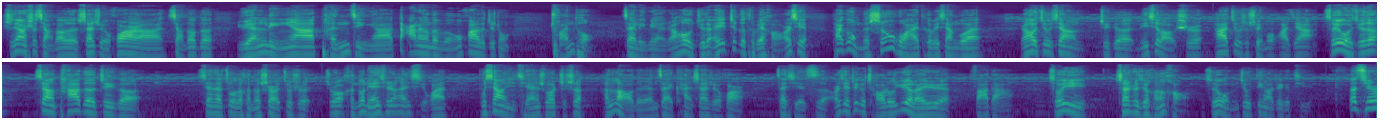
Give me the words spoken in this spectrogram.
实际上是讲到的山水画啊，讲到的园林呀、盆景啊，大量的文化的这种传统在里面。然后我觉得哎，这个特别好，而且它跟我们的生活还特别相关。然后就像这个林夕老师，他就是水墨画家，所以我觉得像他的这个现在做的很多事儿，就是就说很多年轻人很喜欢，不像以前说只是很老的人在看山水画，在写字，而且这个潮流越来越发达，所以山水就很好，所以我们就定了这个题。那其实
